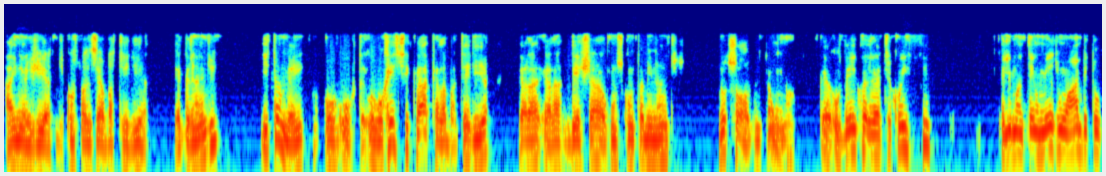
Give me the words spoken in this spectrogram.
a energia de fazer a bateria é grande, e também o, o, o reciclar aquela bateria, ela, ela deixa alguns contaminantes no solo. Então, o veículo elétrico em si, ele mantém o mesmo hábito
